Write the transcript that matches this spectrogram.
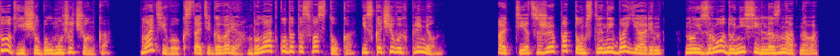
Тот еще был мужичонка. Мать его, кстати говоря, была откуда-то с востока, из кочевых племен. Отец же потомственный боярин, но из роду не сильно знатного,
